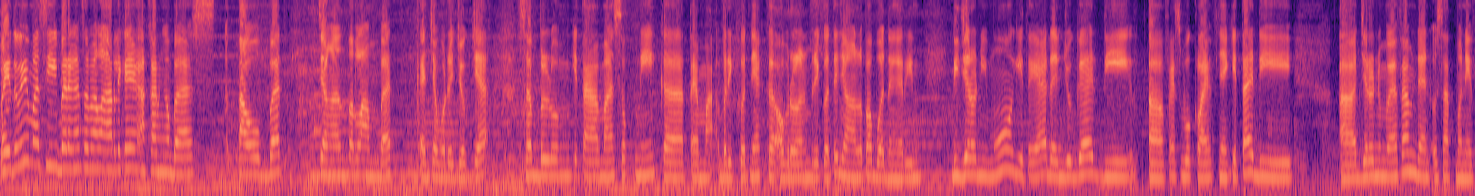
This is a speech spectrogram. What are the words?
By the way masih barengan sama Ella Arlika yang akan ngebahas taubat jangan terlambat Kanca Muda Jogja. Sebelum kita masuk nih ke tema berikutnya ke obrolan berikutnya jangan lupa buat dengerin di Jeronimo gitu ya dan juga di uh, Facebook live-nya kita di uh, Jeronimo FM dan Ustadz Munif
